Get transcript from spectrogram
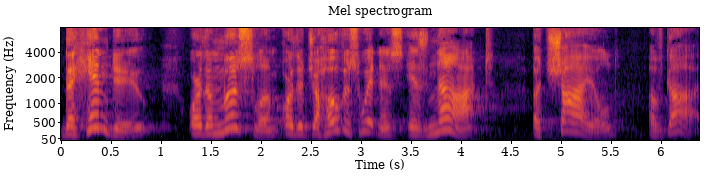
The Hindu or the Muslim or the Jehovah's Witness is not a child of God.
